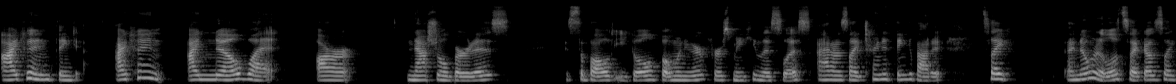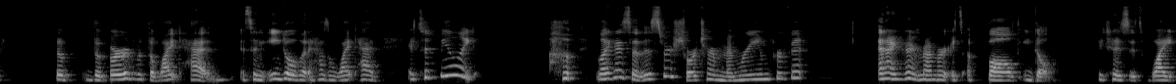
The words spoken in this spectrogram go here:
I couldn't think, I couldn't, I know what our national bird is. It's the bald eagle, but when we were first making this list, and I was like trying to think about it, it's like, I know what it looks like. I was like, the, the bird with the white head. It's an eagle, but it has a white head. It took me like, like I said, this is for short term memory improvement. And I couldn't remember it's a bald eagle because it's white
